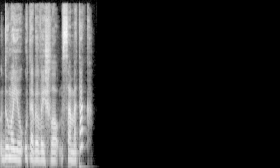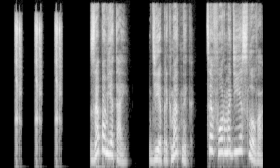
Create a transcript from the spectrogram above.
Думаю, у тебе вийшло саме так? Запам'ятай, дієприкметник це форма дієслова,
